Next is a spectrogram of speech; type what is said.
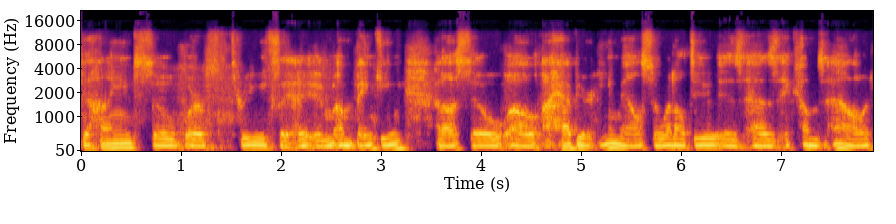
behind. So or three weeks I, am I'm banking. Uh, so uh, I have your email. So what I'll do is as it comes out,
